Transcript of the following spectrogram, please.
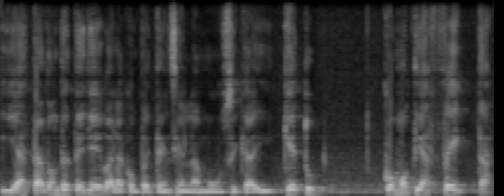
y hasta dónde te lleva la competencia en la música y qué tú cómo te afecta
